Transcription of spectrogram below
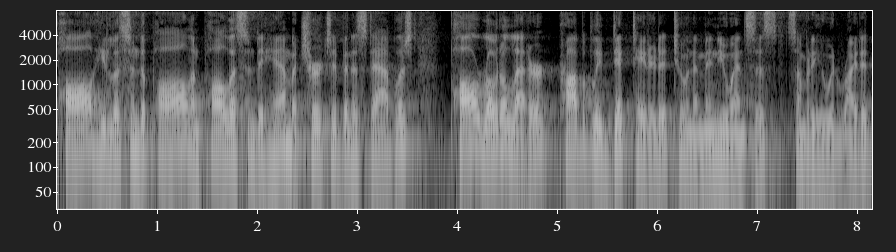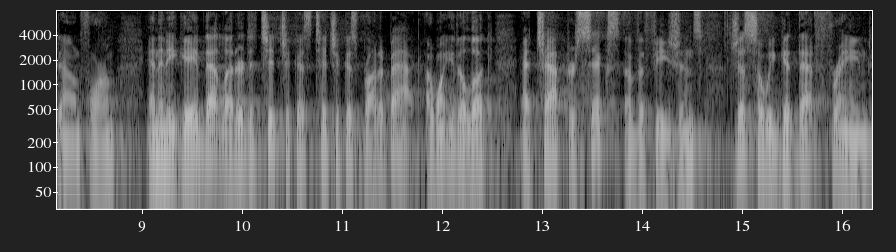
Paul, he listened to Paul, and Paul listened to him. A church had been established. Paul wrote a letter, probably dictated it to an amanuensis, somebody who would write it down for him, and then he gave that letter to Tychicus. Tychicus brought it back. I want you to look at chapter 6 of Ephesians, just so we get that framed,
